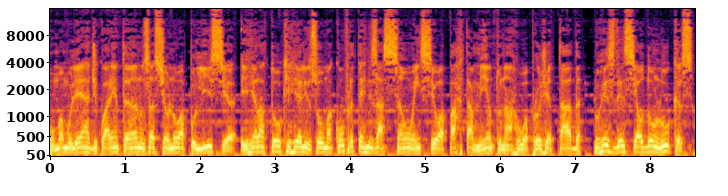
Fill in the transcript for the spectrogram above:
Uma mulher de 40 anos acionou a polícia e relatou que realizou uma confraternização em seu apartamento na rua projetada no residencial Dom Lucas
